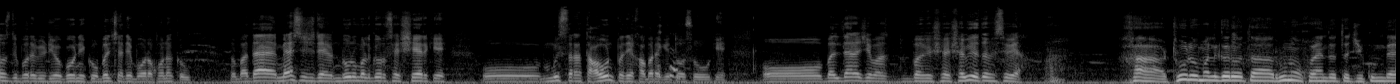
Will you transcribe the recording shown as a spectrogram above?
تاسو دی پوره ویډیو ګونی کوو بل چا دی پوره خو نه کوو نو به دا میسج دی نورو ملګرو سره شیر کړی او موږ سره تعاون په دی خبره کی تاسو وکړی او بل دا چی بس شوی ته څه ویا ښه ټولو ملګرو ته رونو خویندو ته چې کوم دی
